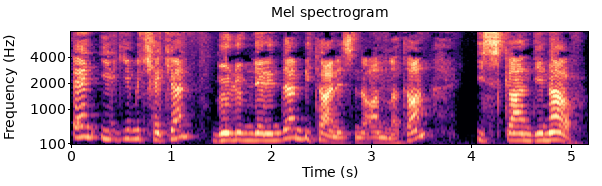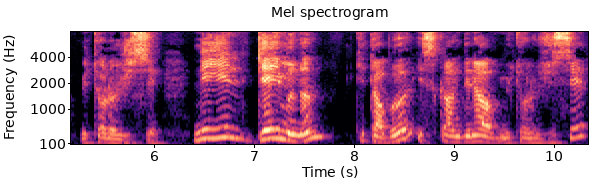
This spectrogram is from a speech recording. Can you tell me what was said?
en ilgimi çeken bölümlerinden bir tanesini anlatan İskandinav mitolojisi. Neil Gaiman'ın kitabı İskandinav mitolojisi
